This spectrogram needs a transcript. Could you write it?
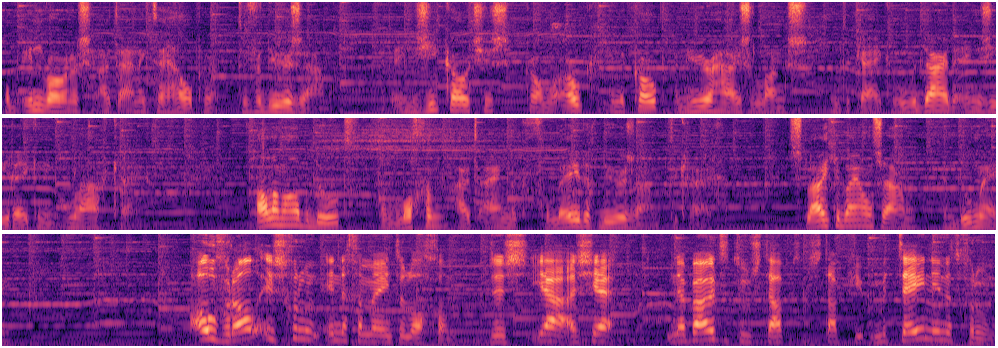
om inwoners uiteindelijk te helpen te verduurzamen. Met energiecoaches komen we ook in de koop- en huurhuizen langs om te kijken hoe we daar de energierekening omlaag krijgen. Allemaal bedoeld om Lochem uiteindelijk volledig duurzaam te krijgen. Sluit je bij ons aan en doe mee. Overal is groen in de gemeente Lochem. Dus ja, als je naar buiten toe stapt, stap je meteen in het groen.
